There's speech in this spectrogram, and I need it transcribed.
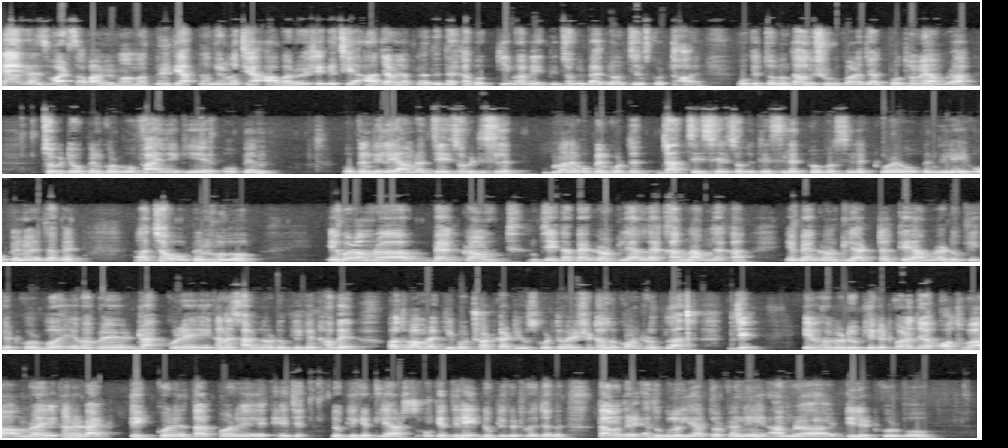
হ্যাঁ guys WhatsApp আমি মোহাম্মদ মেহেদি, আপনাদের মাঝে আবারও এসে গেছি। আজ আমি আপনাদের দেখাবো কীভাবে একটি ছবির ব্যাকগ্রাউন্ড চেঞ্জ করতে হয়। ওকে, চলুন তাহলে শুরু করা যাক। প্রথমে আমরা ছবিটি ওপেন করব। ফাইলে গিয়ে ওপেন ওপেন দিলে আমরা যেই ছবিটি সিলেক্ট মানে ওপেন করতে যাচ্ছি, সেই ছবিটি সিলেক্ট করব। সিলেক্ট করে ওপেন দিলেই ওপেন হয়ে যাবে। আচ্ছা ওপেন হলো। এবার আমরা ব্যাকগ্রাউন্ড যেটা ব্যাকগ্রাউন্ড লেয়ার লেখা, নাম লেখা এই ব্যাকগ্রাউন্ড লেয়ারটাকে আমরা ডুপ্লিকেট করব। এভাবে ড্রাগ করে এখানে ছাড়লেও ডুপ্লিকেট হবে, অথবা আমরা কিবোর্ড শর্টকাট ইউজ করতে পারি, সেটা হলো কন্ট্রোল প্লাস জে এভাবে ডুপ্লিকেট করা যায়, অথবা আমরা এখানে রাইট ক্লিক করে তারপরে এই যে ডুপ্লিকেট লেয়ারস ওকে দিলেই ডুপ্লিকেট হয়ে যাবে। তা আমাদের এতগুলো লেয়ার দরকার নেই, আমরা ডিলিট করব।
